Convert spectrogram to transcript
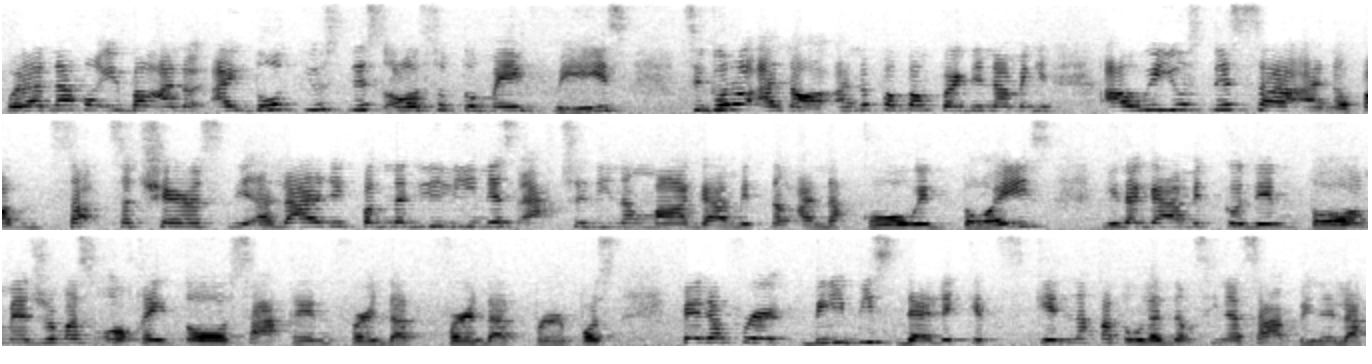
Wala na akong ibang ano. I don't use this also to my face. Siguro ano, ano pa bang pwede namin, uh, we use this sa ano, pag sa, sa chairs ni Alaric, pag naglilinis actually ng mga gamit ng anak ko with toys, ginagamit ko din to. Medyo mas okay to sa akin for that for that purpose. Pero for baby's delicate skin na katulad ng sinasabi nila,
